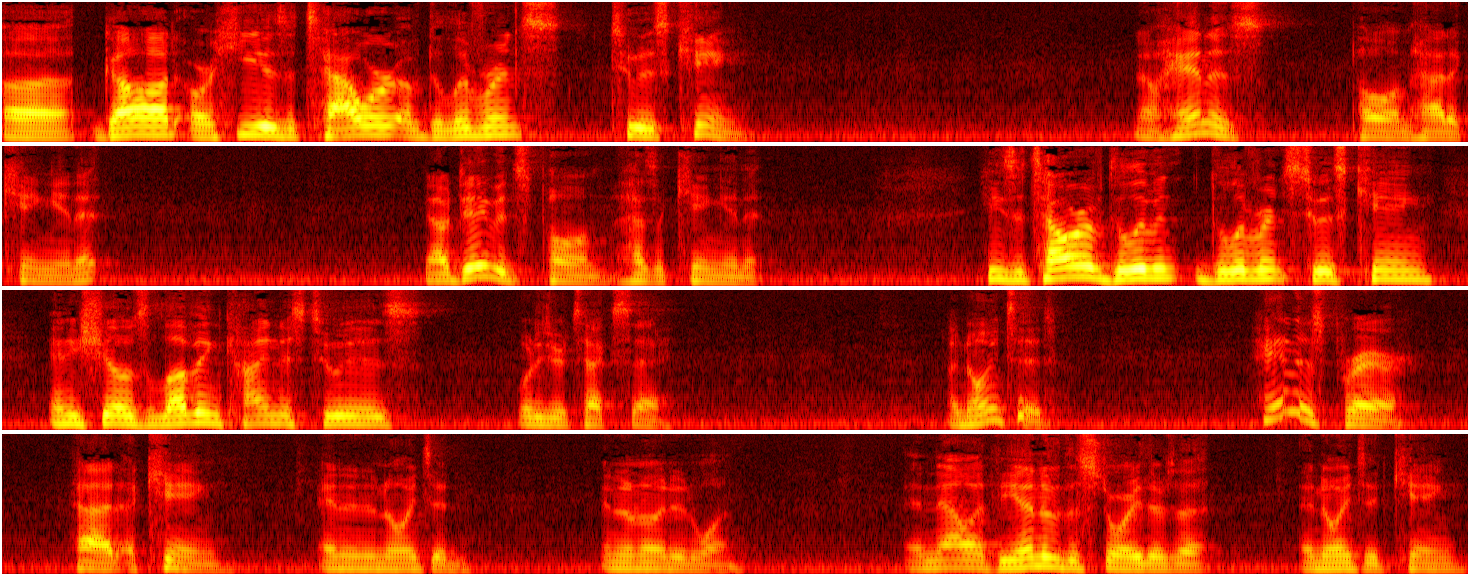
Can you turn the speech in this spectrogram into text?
Uh, God, or He is a tower of deliverance to His king. Now, Hannah's poem had a king in it. Now, David's poem has a king in it. He's a tower of deliverance to his king, and he shows loving kindness to his, what does your text say? Anointed. Hannah's prayer had a king and an anointed, an anointed one. And now at the end of the story, there's an anointed king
